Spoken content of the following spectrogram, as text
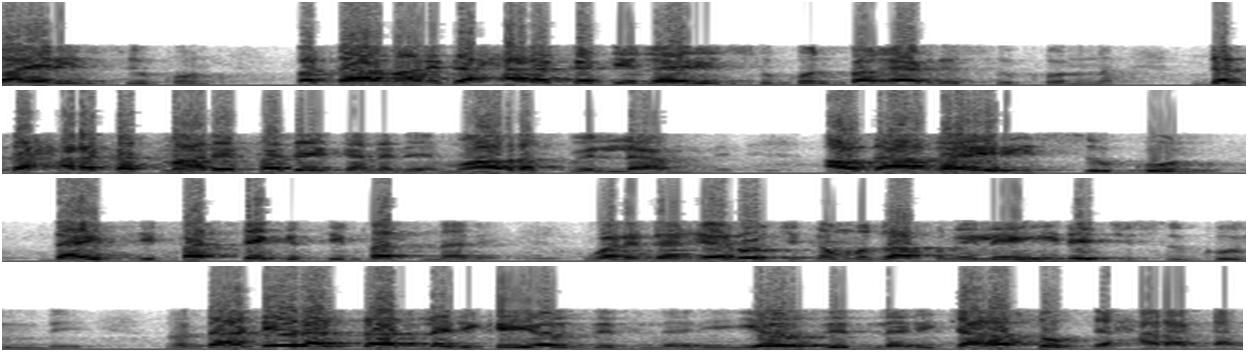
غیر السکون پتا باندې د حرکت غیر السکون په غیر د سکون نه دلته حرکت معرفه ده کنه ده معرف باللام ده او دا غیر السکون دا صفت ته کې صفت نه ده ورته غیرو چې کوم مضاف الیه ده چې سکون ده نو دا ډیر ازداد لري که یو ضد لري یو ضد لري چې هغه څوک ته حرکت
